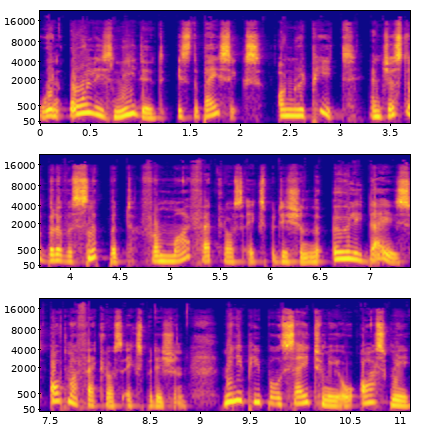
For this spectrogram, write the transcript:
when all is needed is the basics on repeat. And just a bit of a snippet from my fat loss expedition, the early days of my fat loss expedition. Many people say to me or ask me,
